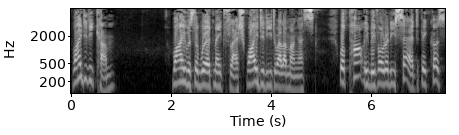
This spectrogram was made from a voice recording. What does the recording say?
Why did he come? Why was the Word made flesh? Why did He dwell among us? Well, partly we've already said because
